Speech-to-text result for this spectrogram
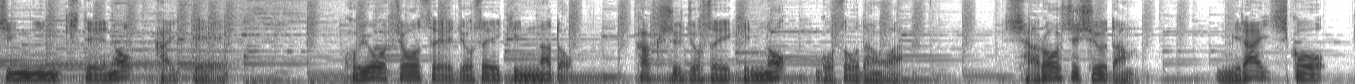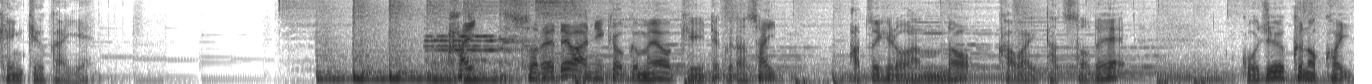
賃金規定の改定雇用調整助成金など各種助成金のご相談は社労士集団未来志向研究会へ。はいそれでは2曲目を聴いてください。厚弘河合達人で59の恋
